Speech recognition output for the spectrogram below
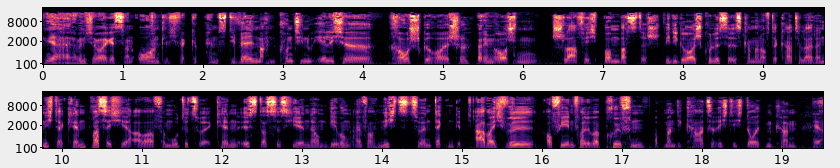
Ja, da bin ich aber gestern ordentlich weggepennt. Die Wellen machen kontinuierliche Rauschgeräusche. Bei dem Rauschen schlafe ich bombastisch. Wie die Geräuschkulisse ist, kann man auf der Karte leider nicht erkennen. Was ich hier aber vermute zu erkennen, ist, dass es hier in der Umgebung einfach nichts zu entdecken gibt. Aber ich will auf jeden Fall überprüfen, ob man die Karte richtig deuten kann. Ja,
